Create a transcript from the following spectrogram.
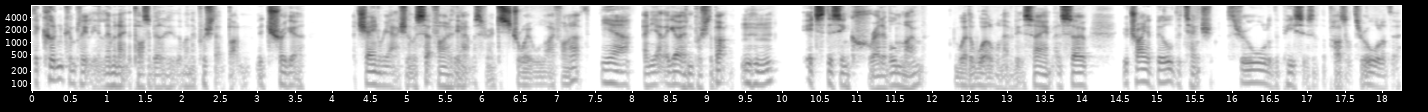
they couldn't completely eliminate the possibility that when they pushed that button, they'd trigger a chain reaction that would set fire to the atmosphere and destroy all life on Earth. yeah. And yet they go ahead and push the button hmm it's this incredible moment where the world will never be the same. And so you're trying to build the tension through all of the pieces of the puzzle, through all of the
